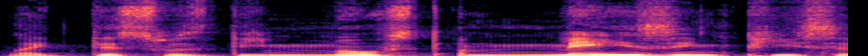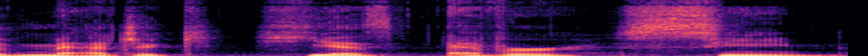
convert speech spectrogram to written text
like this was the most amazing piece of magic he has ever seen.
